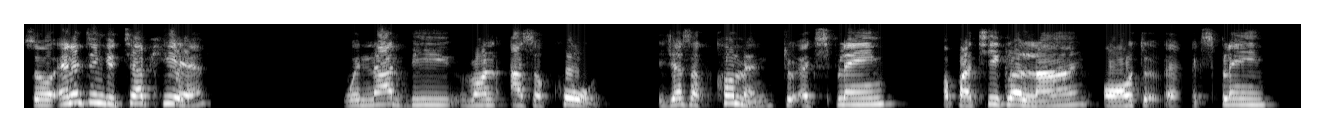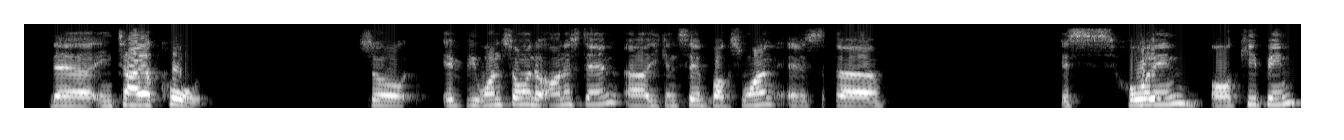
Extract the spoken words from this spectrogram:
So anything you tap here will not be run as a code. It's just a comment to explain a particular line or to explain the entire code. So if you want someone to understand, uh, you can say box one is uh, is holding or keeping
